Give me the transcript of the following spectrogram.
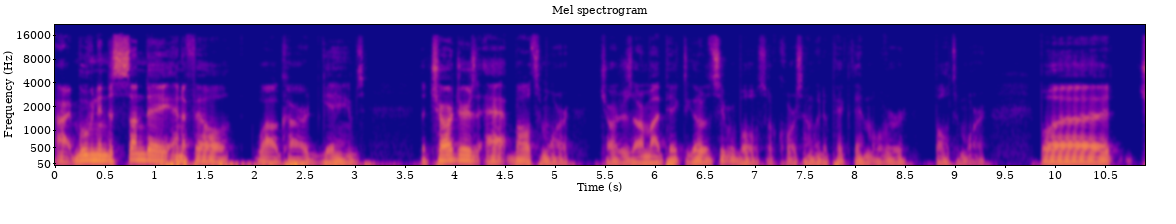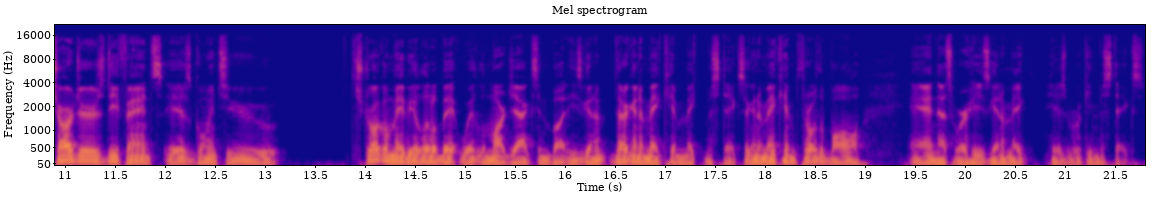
All right, moving into Sunday NFL wildcard games. The Chargers at Baltimore. Chargers are my pick to go to the Super Bowl, so of course I'm going to pick them over Baltimore. But Chargers defense is going to struggle maybe a little bit with Lamar Jackson, but he's gonna they're gonna make him make mistakes. They're gonna make him throw the ball, and that's where he's gonna make his rookie mistakes.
